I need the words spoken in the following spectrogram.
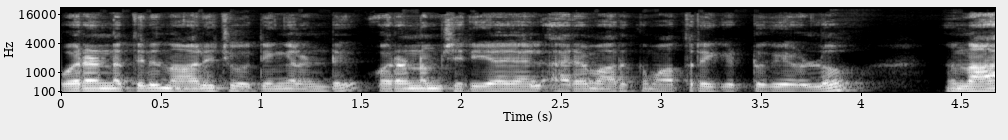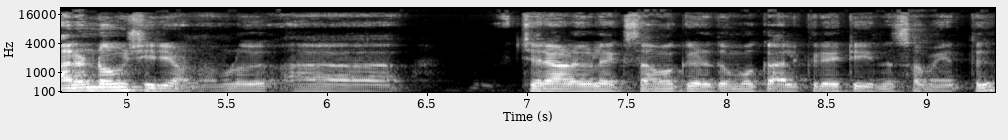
ഒരെണ്ണത്തിൽ നാല് ചോദ്യങ്ങളുണ്ട്. ഒരെണ്ണം ശരിയായാൽ അര മാർക്ക് മാത്രമേ കിട്ടുകയുള്ളൂ. നാലെണ്ണവും ശരിയാണ്. നമ്മൾ ചില ആളുകൾ എക്സാമൊക്കെ എഴുതുമ്പോൾ കാൽക്കുലേറ്റ് ചെയ്യുന്ന സമയത്ത്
